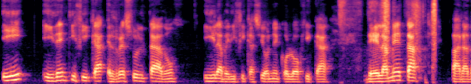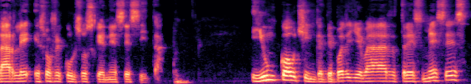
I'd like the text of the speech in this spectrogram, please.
y identifica el resultado y la verificación ecológica de la meta para darle esos recursos que necesita. Y un coaching que te puede llevar tres meses,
